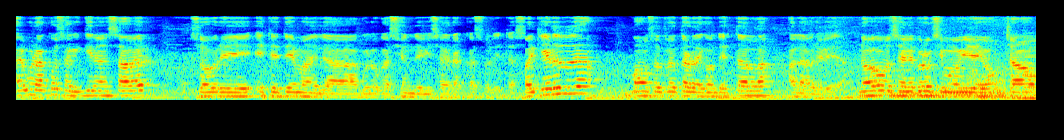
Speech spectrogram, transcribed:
alguna cosa que quieran saber sobre este tema de la colocación de bisagras cazoletas. Cualquier duda vamos a tratar de contestarla a la brevedad. Nos vemos en el próximo video. Chao.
